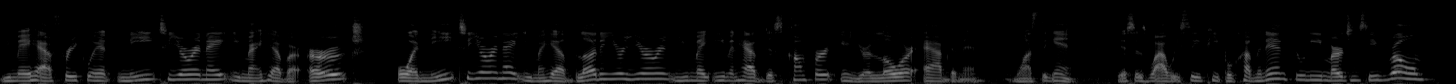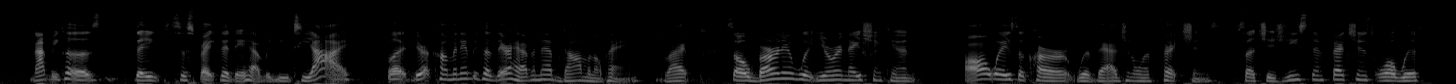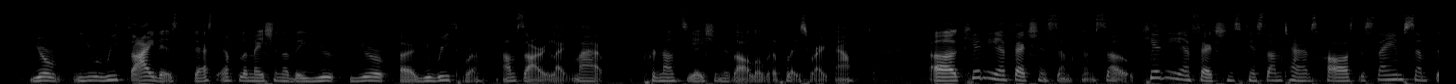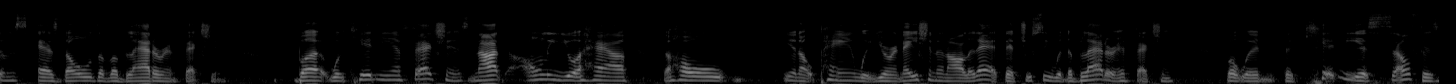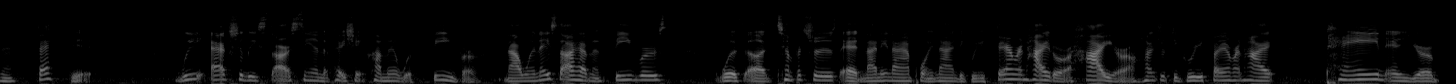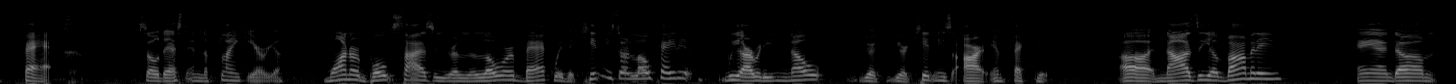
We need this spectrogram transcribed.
You may have frequent need to urinate. You may have an urge or a need to urinate. You may have blood in your urine. You may even have discomfort in your lower abdomen. Once again, this is why we see people coming in through the emergency room, not because they suspect that they have a UTI, but they're coming in because they're having abdominal pain, right? So, burning with urination can always occur with vaginal infections, such as yeast infections or with your urethritis. That's inflammation of the u- u- uh, urethra. I'm sorry, like my pronunciation is all over the place right now. Uh, kidney infection symptoms. So, kidney infections can sometimes cause the same symptoms as those of a bladder infection. But with kidney infections, not only you'll have the whole, you know, pain with urination and all of that that you see with the bladder infections, but when the kidney itself is infected, we actually start seeing the patient come in with fever. Now, when they start having fevers with uh, temperatures at 99.9 degree Fahrenheit or higher, 100 degree Fahrenheit, pain in your back. So that's in the flank area one or both sides of your lower back where the kidneys are located, we already know your, your kidneys are infected. Uh, nausea, vomiting, and um,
